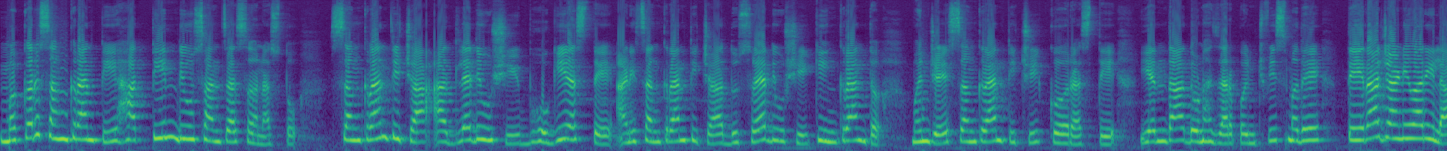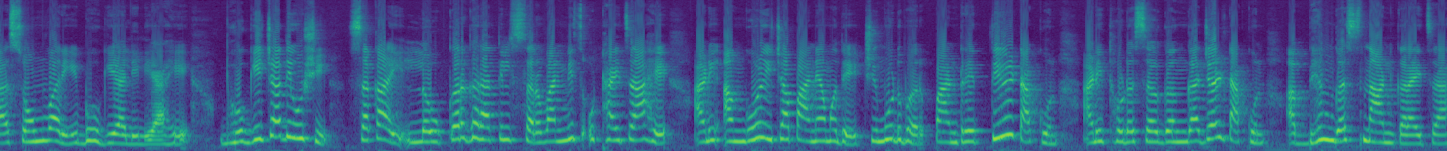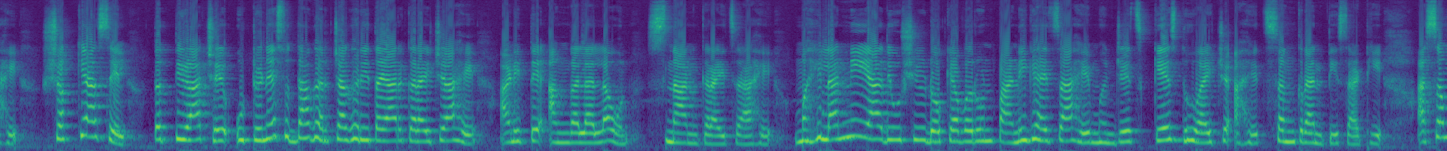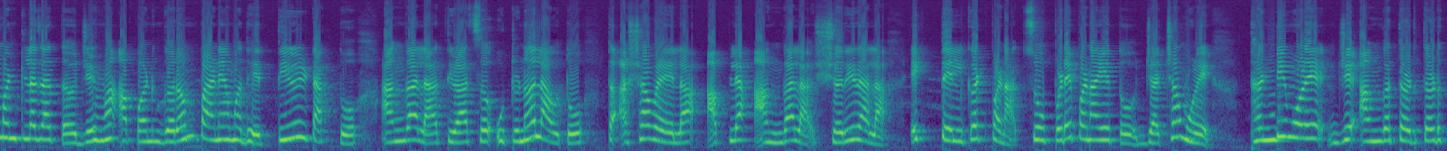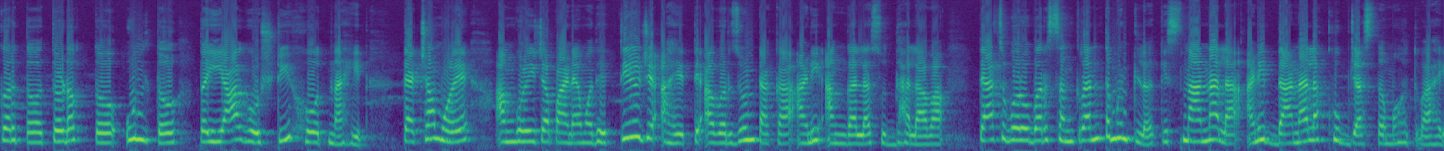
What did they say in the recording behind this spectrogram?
मकर संक्रांती हा तीन दिवसांचा सण असतो. संक्रांतीच्या आदल्या दिवशी भोगी असते आणि संक्रांतीच्या दुसऱ्या दिवशी किंक्रांत म्हणजे संक्रांतीची कर असते. यंदा दोन हजार पंचवीसमध्ये तेरा जानेवारीला सोमवारी भोगी आलेली आहे. भोगीच्या दिवशी सकाळी लवकर घरातील सर्वांनीच उठायचं आहे आणि आंघोळीच्या पाण्यामध्ये चिमूटभर पांढरे तीळ टाकून आणि थोडंसं गंगाजल टाकून अभ्यंग स्नान करायचं आहे. शक्य असेल तर तिळाचे उठणे सुद्धा घरच्या घरी तयार करायचे आहे आणि ते अंगाला लावून स्नान करायचं आहे. महिलांनी या दिवशी डोक्यावरून पाणी घ्यायचं आहे म्हणजेच केस धुवायचे आहेत संक्रांतीसाठी. असं म्हटलं जातं जेव्हा आपण गरम पाण्यामध्ये तीळ टाकतो अंगाला तिळाचं उठणं लावतो तर अशा वेळेला आपल्या अंगाला शरीराला एक तेलकटपणा चोपडेपणा येतो ज्याच्यामुळे थंडीमुळे जे अंग तडतड करतं तडकतं उलतं तर या गोष्टी होत नाहीत. त्याच्यामुळे आंघोळीच्या पाण्यामध्ये तीळ जे आहेत ते आवर्जून टाका आणि अंगाला सुद्धा लावा. त्याचबरोबर संक्रांत म्हटलं की स्नानाला आणि दानाला खूप जास्त महत्त्व आहे.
